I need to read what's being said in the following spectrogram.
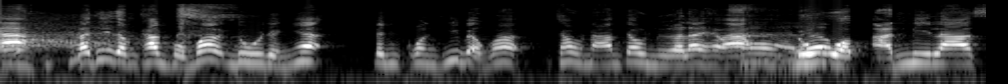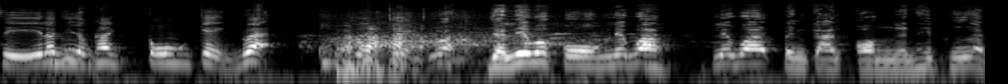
นะและที่สำคัญผมว่าดูอย่างเงี้ยเป็นคนที่แบบว่าเจ้าน้ำเจ้าเนื้ออะไรใช่ไหมเออดูอวบอันมีราศีและที่สำคัญโกงเก่งด้วย โกงเก่งด้วย อย่าเรียกว่าโกงเรียกว่าเรียกว่าเป็นการออมเงินให้เพื่อน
